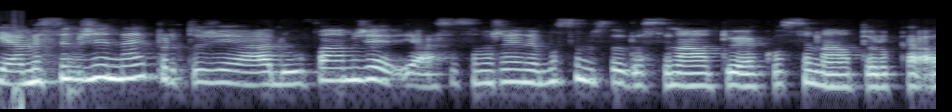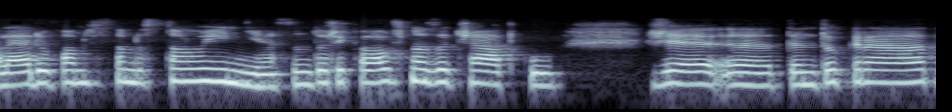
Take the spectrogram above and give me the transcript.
Já myslím, že ne, protože já doufám, že já se samozřejmě nemusím dostat do Senátu jako senátorka, ale já doufám, že se tam dostanou jiní. Já jsem to říkala už na začátku, že eh, tentokrát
